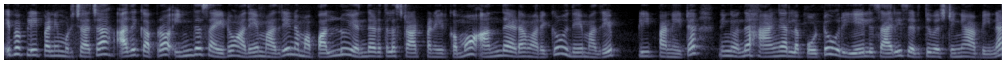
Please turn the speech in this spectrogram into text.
இப்போ ப்ளீட் பண்ணி முடிச்சாச்சா? அதுக்கப்புறம் இந்த சைடும் அதே மாதிரி நம்ம பல்லு எந்த இடத்துல ஸ்டார்ட் பண்ணியிருக்கோமோ அந்த இடம் வரைக்கும் இதே மாதிரியே ப்ளீட் பண்ணிவிட்டு நீங்கள் வந்து ஹேங்கரில் போட்டு ஒரு ஏழு சாரீஸ் எடுத்து வச்சிட்டிங்க அப்படின்னா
